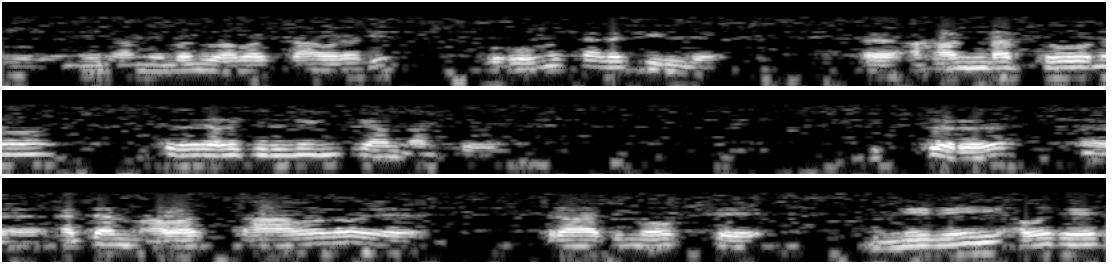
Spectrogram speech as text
ඕනේ. මේක මේ බඳු අවස්ථාවලදී බොහොම සැලකිල්ල. අහන්නත් ඕන, සැලකිල්ලෙන් කියන්නත් ඕන. ඉතර ඇතම් අවස්ථාවල ප්‍රාතිමෝක්ෂේ නෙවෙයි අවශේෂ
